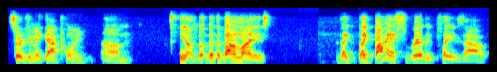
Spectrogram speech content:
sort of to make that point. Um, you know, but but the bottom line is like like bias rarely plays out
